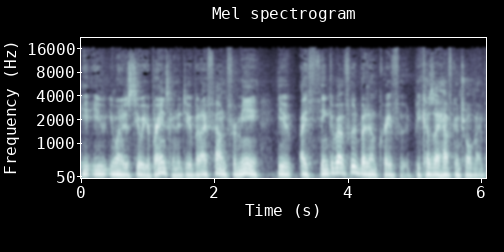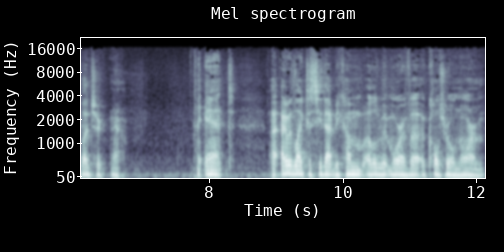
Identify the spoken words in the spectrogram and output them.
you, you, you want to just see what your brain's going to do. But I found for me, you I think about food, but I don't crave food because I have control of my blood sugar now. And I, I would like to see that become a little bit more of a, a cultural norm.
